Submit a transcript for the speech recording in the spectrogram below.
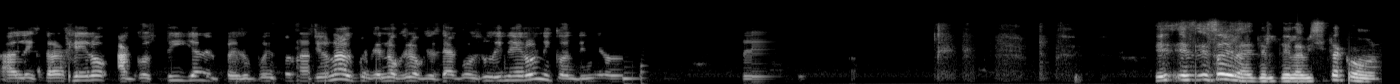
al extranjero a costilla del presupuesto nacional, porque no creo que sea con su dinero ni con dinero. eso de la, visita con,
